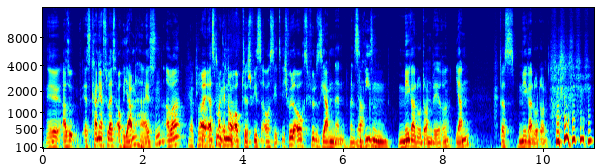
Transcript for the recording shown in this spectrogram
Nee, also es kann ja vielleicht auch Jan heißen, aber, Ja, klar, aber erstmal genau optisch, wie es aussieht. Ich würde auch, ich würde es Jan nennen, wenn es Ja. ein riesen Megalodon wäre. Jan, das Megalodon.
